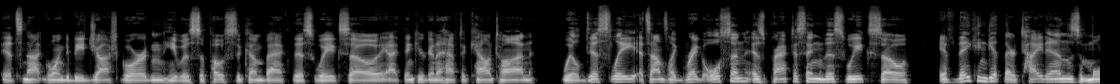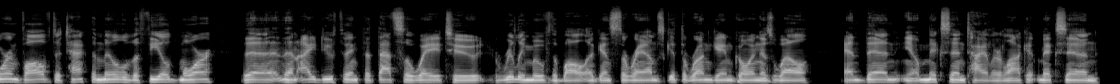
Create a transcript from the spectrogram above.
it's not going to be Josh Gordon. He was supposed to come back this week, so I think you're going to have to count on Will Dissly. It sounds like Greg Olsen is practicing this week. So if they can get their tight ends more involved, attack the middle of the field more, then, then I do think that that's the way to really move the ball against the Rams, get the run game going as well, and then you know mix in Tyler Lockett, mix in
